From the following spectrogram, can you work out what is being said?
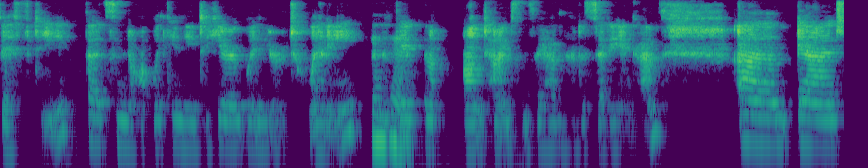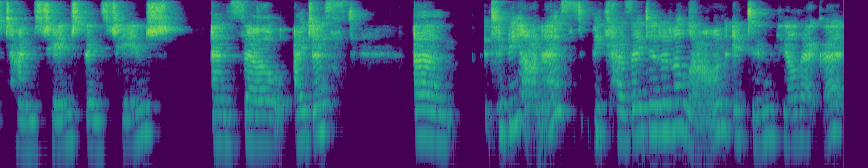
50. That's not what you need to hear when you're 20. Mm-hmm. They've been a long time since they haven't had a steady income. Um, and times change, things change. And so I just, um, to be honest, because I did it alone, it didn't feel that good.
